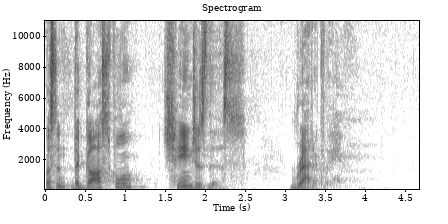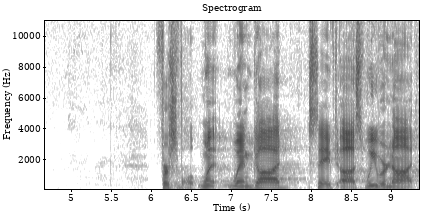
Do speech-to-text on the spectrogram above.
Listen, the gospel changes this radically. First of all, when, when God saved us, we were not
